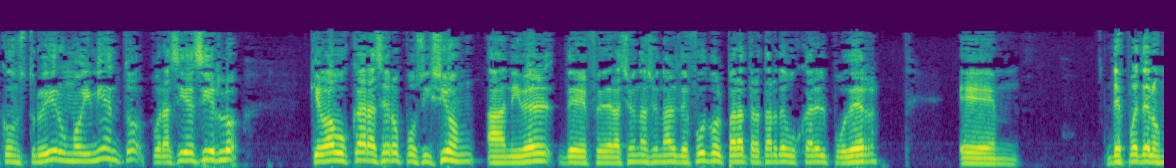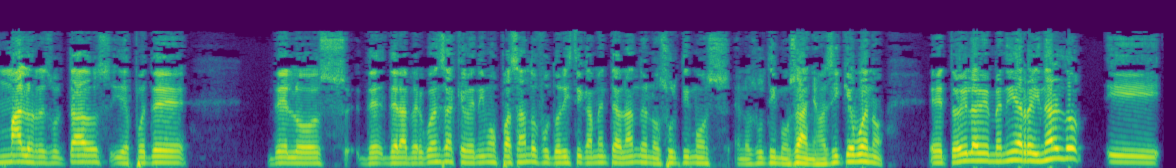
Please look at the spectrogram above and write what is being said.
construir un movimiento, por así decirlo, que va a buscar hacer oposición a nivel de Federación Nacional de Fútbol para tratar de buscar el poder eh, después de los malos resultados y después de, de los de, de, las vergüenzas que venimos pasando futbolísticamente hablando en los últimos en los últimos años. Así que bueno, eh, te doy la bienvenida Reinaldo y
